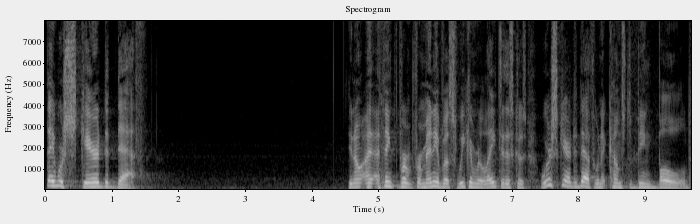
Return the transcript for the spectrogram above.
They were scared to death. You know, I, I think for, for many of us, we can relate to this because we're scared to death when it comes to being bold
